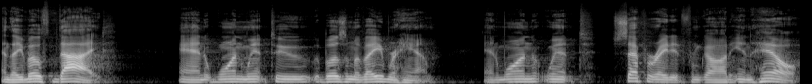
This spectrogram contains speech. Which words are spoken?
And they both died. And one went to the bosom of Abraham, and one went separated from God in hell.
